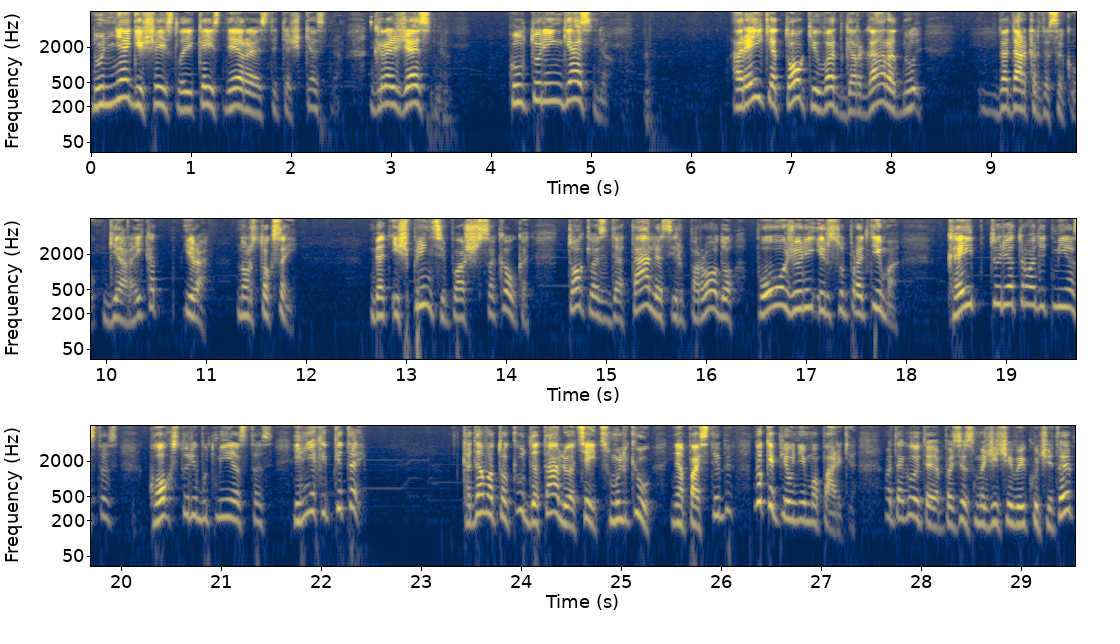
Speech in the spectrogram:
Nu negi šiais laikais nėra estetiškesnio, gražesnio, kultūringesnio. Ar reikia tokį vad gargarą, nu, bet dar kartą sakau, gerai, kad yra, nors toksai. Bet iš principo aš sakau, kad tokios detalės ir parodo požiūrį ir supratimą, kaip turi atrodyti miestas, koks turi būti miestas ir niekaip kitaip. Kada va tokių detalių atseit smulkių nepastebi, nu kaip jaunimo parke. O teglutė pas jūs mažyčiai vaikučiai, taip,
